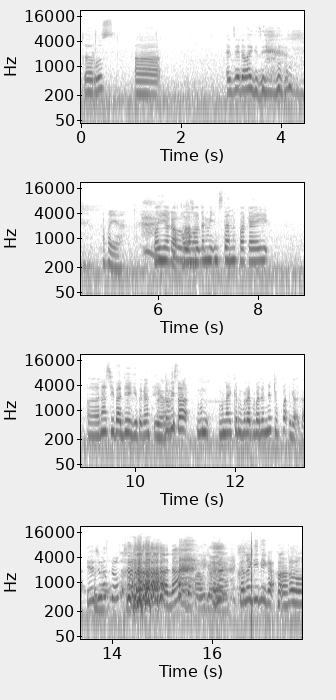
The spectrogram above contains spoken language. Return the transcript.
Terus eh Ezi ada lagi sih. Apa ya? Oh iya, Kak. Kalau makan mie instan pakai eh, nasi tadi gitu kan. Iya. Itu bisa men- menaikkan berat badannya cepat nggak, Kak? ya jelas dong. nah udah tahu karena jawabannya karena gini kak kalau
